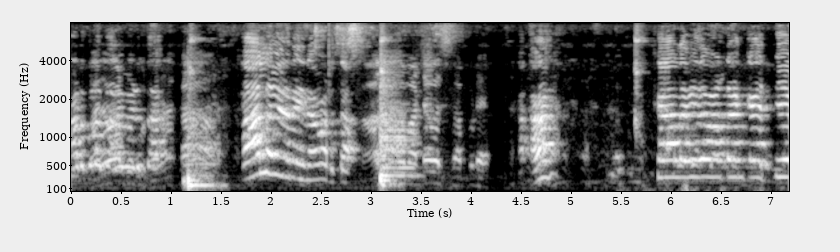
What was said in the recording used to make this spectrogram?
కడుపులో తల పెడతా. కాళ్ళ పడతా? కాళ్ళ మీద పడ్డాక అదే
